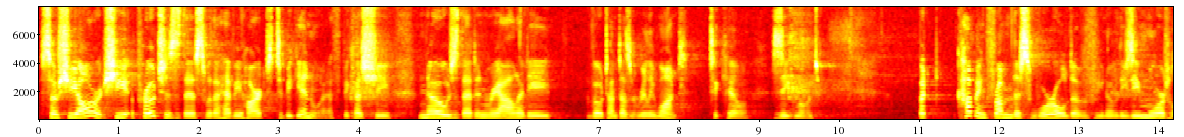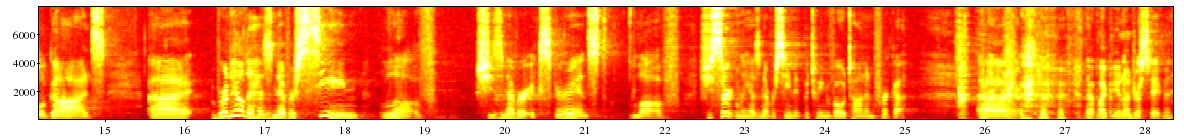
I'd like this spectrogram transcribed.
So she already she approaches this with a heavy heart to begin with because she knows that in reality Wotan doesn't really want to kill Siegmund. But coming from this world of you know these immortal gods, uh, Brunhilde has never seen love. She's never experienced love. She certainly has never seen it between Wotan and Fricka. Uh, that might be an understatement.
